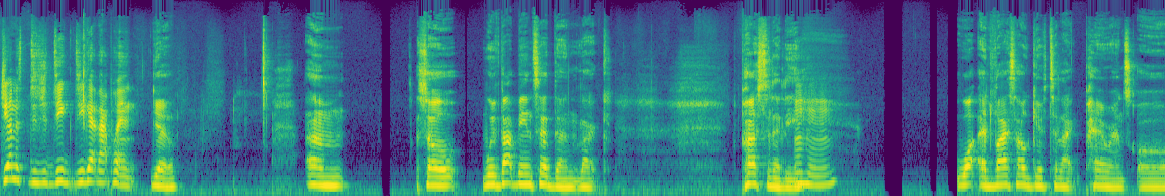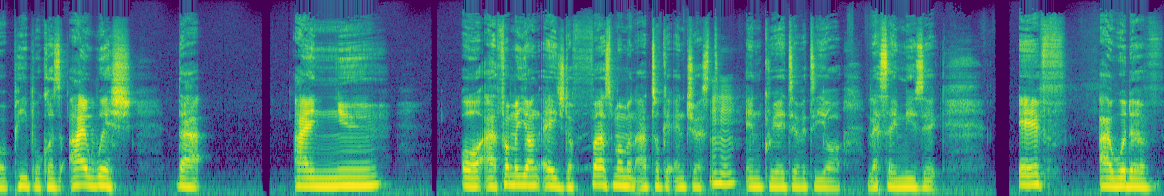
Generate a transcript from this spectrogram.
do you understand did you, do you, do you get that point Yeah. Um. So with that being said, then like personally, what advice I'll give to like parents or people because I wish that I knew or I, from a young age, the first moment I took an interest mm-hmm. in creativity or let's say music, if I would have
